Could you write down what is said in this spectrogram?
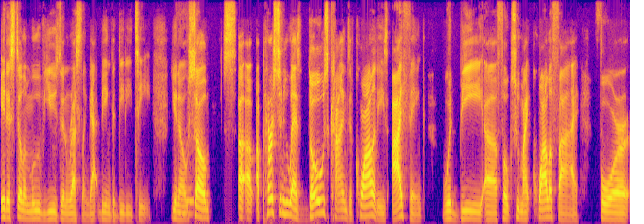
it is still a move used in wrestling. That being the DDT. You know, Mhm. so a person who has those kinds of qualities, I think, would be uh, folks who might qualify for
